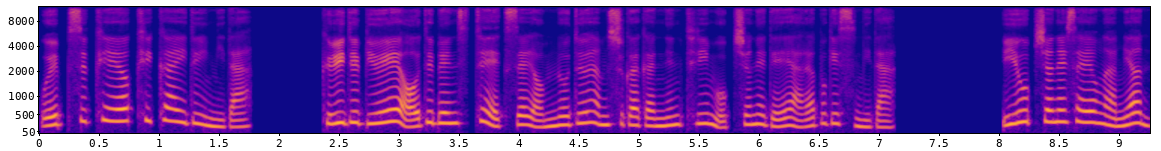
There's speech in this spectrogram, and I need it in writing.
WebSquare quick guide입니다. GridView의 advanced Excel upload 함수가 갖는 trim 옵션에 대해 알아보겠습니다. 이 옵션을 사용하면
